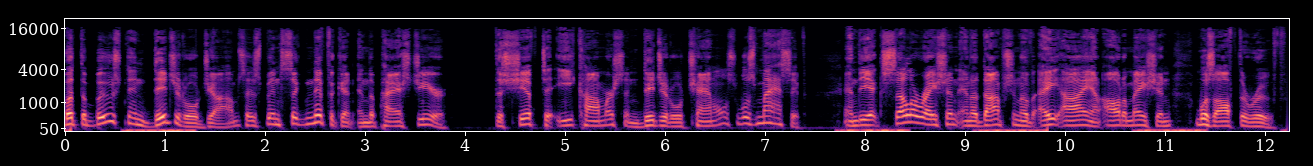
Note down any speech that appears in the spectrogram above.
But the boost in digital jobs has been significant in the past year. The shift to e commerce and digital channels was massive, and the acceleration and adoption of AI and automation was off the roof.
